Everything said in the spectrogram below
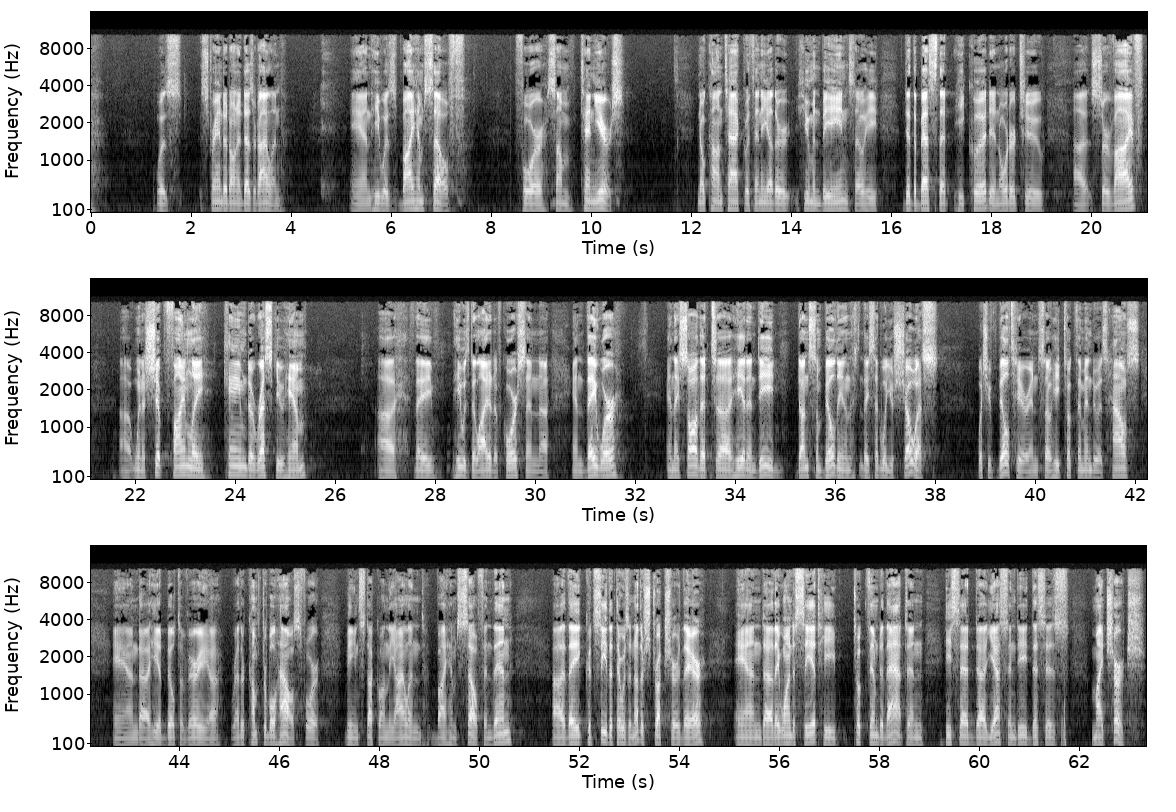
was stranded on a desert island, and he was by himself for some 10 years. No contact with any other human being, so he did the best that he could in order to uh, survive. Uh, when a ship finally came to rescue him, uh, they, he was delighted, of course, and, uh, and they were. And they saw that uh, he had indeed done some building, and they said, Will you show us what you've built here. And so he took them into his house, and uh, he had built a very uh, rather comfortable house for being stuck on the island by himself. And then uh, they could see that there was another structure there, and uh, they wanted to see it. He took them to that, and he said, uh, Yes, indeed, this is my church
